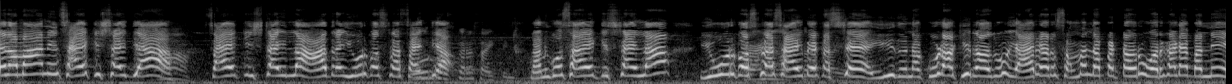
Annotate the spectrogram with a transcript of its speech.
ಏನಮ್ಮ ನೀನ್ ಸಾಯಕ್ ಇಷ್ಟ ಇದ್ಯಾ? ಸಾಯಕ್ ಇಷ್ಟ ಇಲ್ಲ ಆದ್ರೆ ಇವ್ರಿಗೋಸ್ಕರ ಸಾಧ್ಯ ನನಗೂ ಸಾಯಕ್ ಇಷ್ಟ ಇಲ್ಲ ಇವ್ರಿಗೋಸ್ಕರ ಸಾಯ್ಬೇಕಷ್ಟೇ. ಇದನ್ನ ಕೂಡಾಕಿರೋರು ಯಾರ್ಯಾರು ಸಂಬಂಧಪಟ್ಟವರು ಹೊರಗಡೆ ಬನ್ನಿ.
